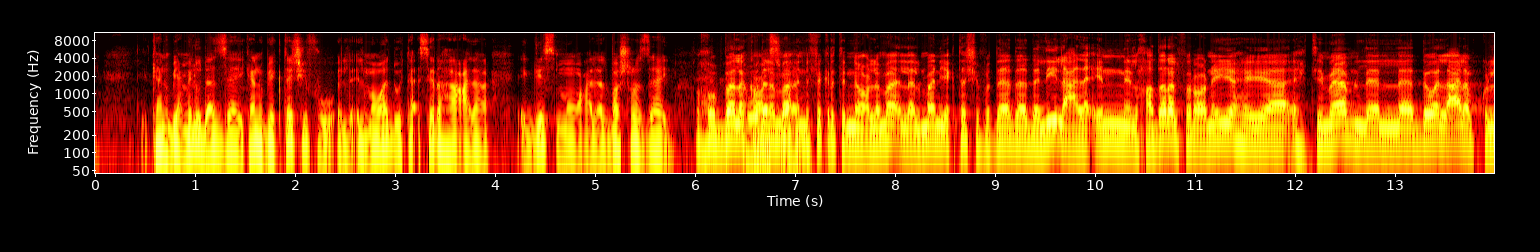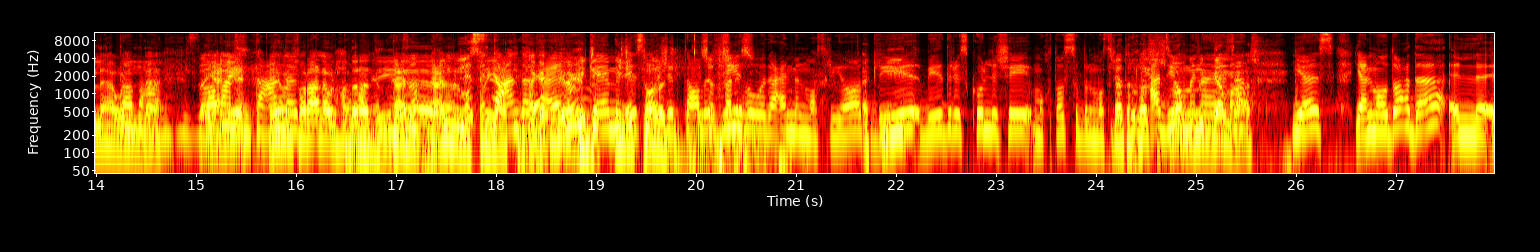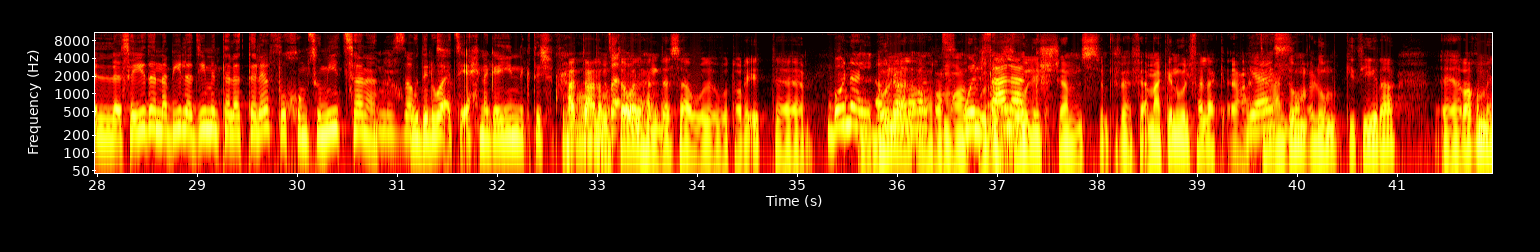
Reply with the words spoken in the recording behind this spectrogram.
كانوا بيعملوا ده إزاي كانوا بيكتشفوا ال- المواد وتأثيرها على الجسم وعلى البشره إزاي وخد بالك علماء. إن فكرة إن علماء الألمان يكتشفوا ده ده دليل على إن الحضارة الفرعونية هي اهتمام للدول العالم كلها وال طبعاً، بالظبط. يعني أيام عندك- الفراعنة والحضارة طبعاً، دي ده علم- ده علم آه، أنت المصريات عندك علم جدا. كامل اسمه. Egyptology. هو ده علم المصريات أكيد. بي بيدرس كل شيء مختص بالمصريات ولحد في يومنا هذا يس يعني الموضوع ده ال- السيدة النبيلة دي من 3500 سنة بالظبط. ودلوقتي إحنا جايين نكتشف حتى على. مستوى الهندسة وطريقة آه، بنى الاهرامات بنى الأهرامات والفلك. ودخول الشمس في, أماكن والفلك ع- كان Yes. عندهم علوم كتيره آه، رغم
